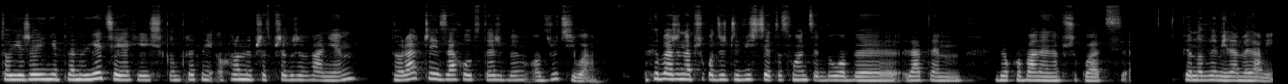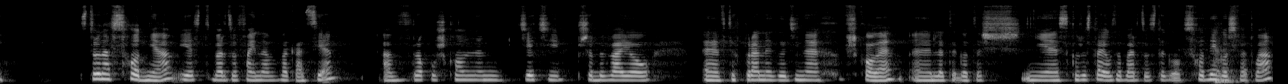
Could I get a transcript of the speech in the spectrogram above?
to jeżeli nie planujecie jakiejś konkretnej ochrony przed przegrzewaniem, to raczej zachód też bym odrzuciła. Chyba, że na przykład rzeczywiście to słońce byłoby latem blokowane na przykład pionowymi lamelami. Strona wschodnia jest bardzo fajna w wakacje, a w roku szkolnym dzieci przebywają w tych porannych godzinach w szkole, e, dlatego też nie skorzystają za bardzo z tego wschodniego światła.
